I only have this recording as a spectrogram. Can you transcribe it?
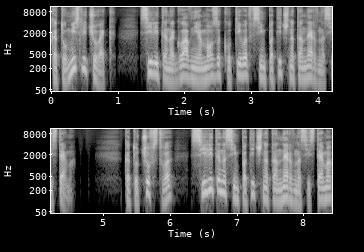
Като мисли човек, силите на главния мозък отиват в симпатичната нервна система. Като чувства, силите на симпатичната нервна система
